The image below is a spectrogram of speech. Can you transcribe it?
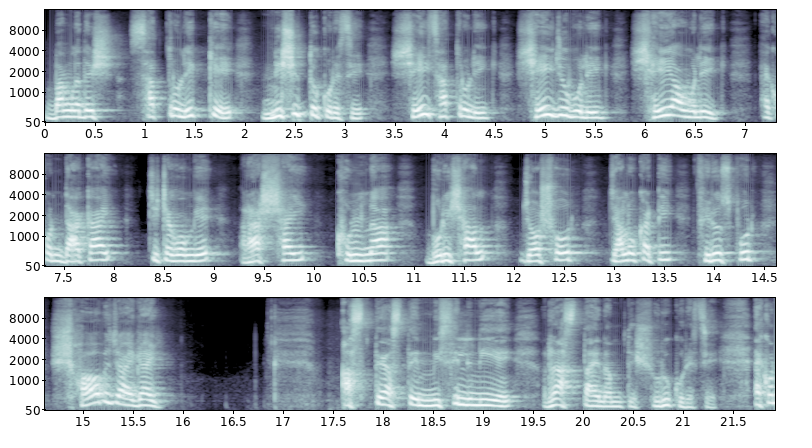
বাংলাদেশ ছাত্রলীগকে নিষিদ্ধ করেছে, সেই ছাত্রলীগ, সেই যুবলীগ, সেই আওয়ামী লীগ এখন ঢাকায় চিটাগঙ্গে রাজশাহী খুলনা, বরিশাল, যশোর জালকাটি ফিরোজপুর সব জায়গায় আস্তে আস্তে মিছিল নিয়ে রাস্তায় নামতে শুরু করেছে। এখন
